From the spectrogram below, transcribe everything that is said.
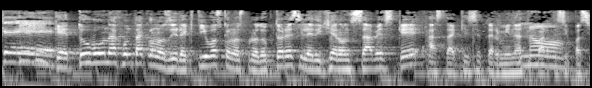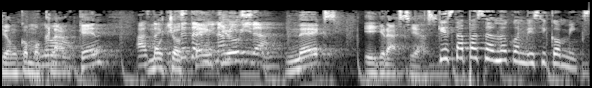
¿Qué? Que tuvo una junta con los directivos, con los productores y le dijeron, ¿sabes qué? Hasta aquí se termina tu No. participación como No. Clark Kent. Hasta aquí se termina thank mi vida. next y gracias. ¿Qué está pasando con DC Comics?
